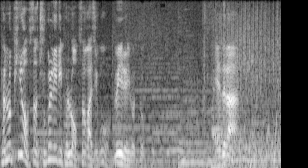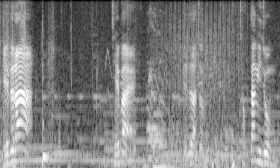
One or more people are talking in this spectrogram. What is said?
별로 필요 없어. 죽을 일이 별로 없어가지고. 왜 이래 이것도? 얘들아. 얘들아! 제발. 얘들아 좀 적당히 좀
